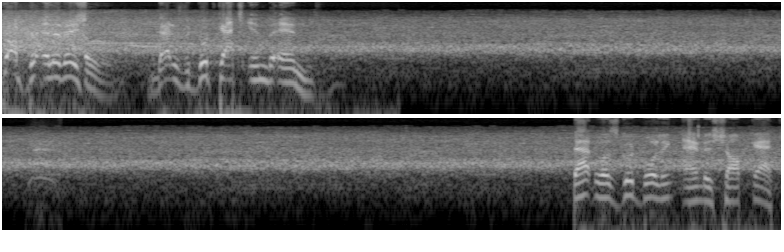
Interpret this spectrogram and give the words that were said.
Got the elevation. That is a good catch in the end. That was good bowling and a sharp catch.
